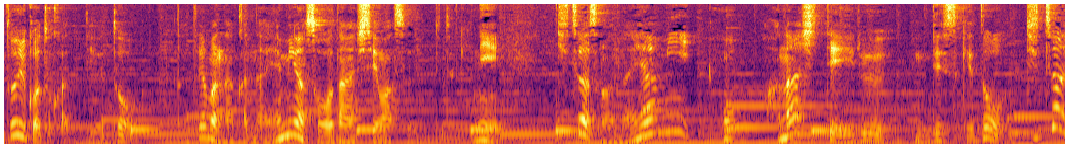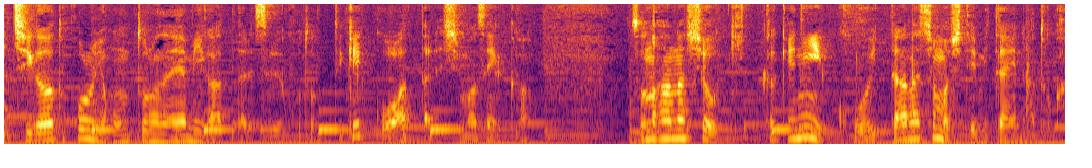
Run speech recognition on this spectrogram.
どういうことかっていうと例えば何か悩みを相談してますって時に実はその悩みを話しているんですけど実は違うところに本当の悩みがあったりすることって結構あったりしませんか？その話をきっかけにこういった話もしてみたいなとか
